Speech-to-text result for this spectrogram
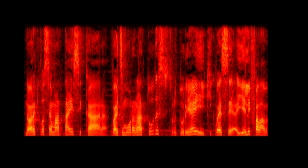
Na hora que você matar esse cara, vai desmoronar toda essa estrutura. E aí, o que, que vai ser? E ele falava,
